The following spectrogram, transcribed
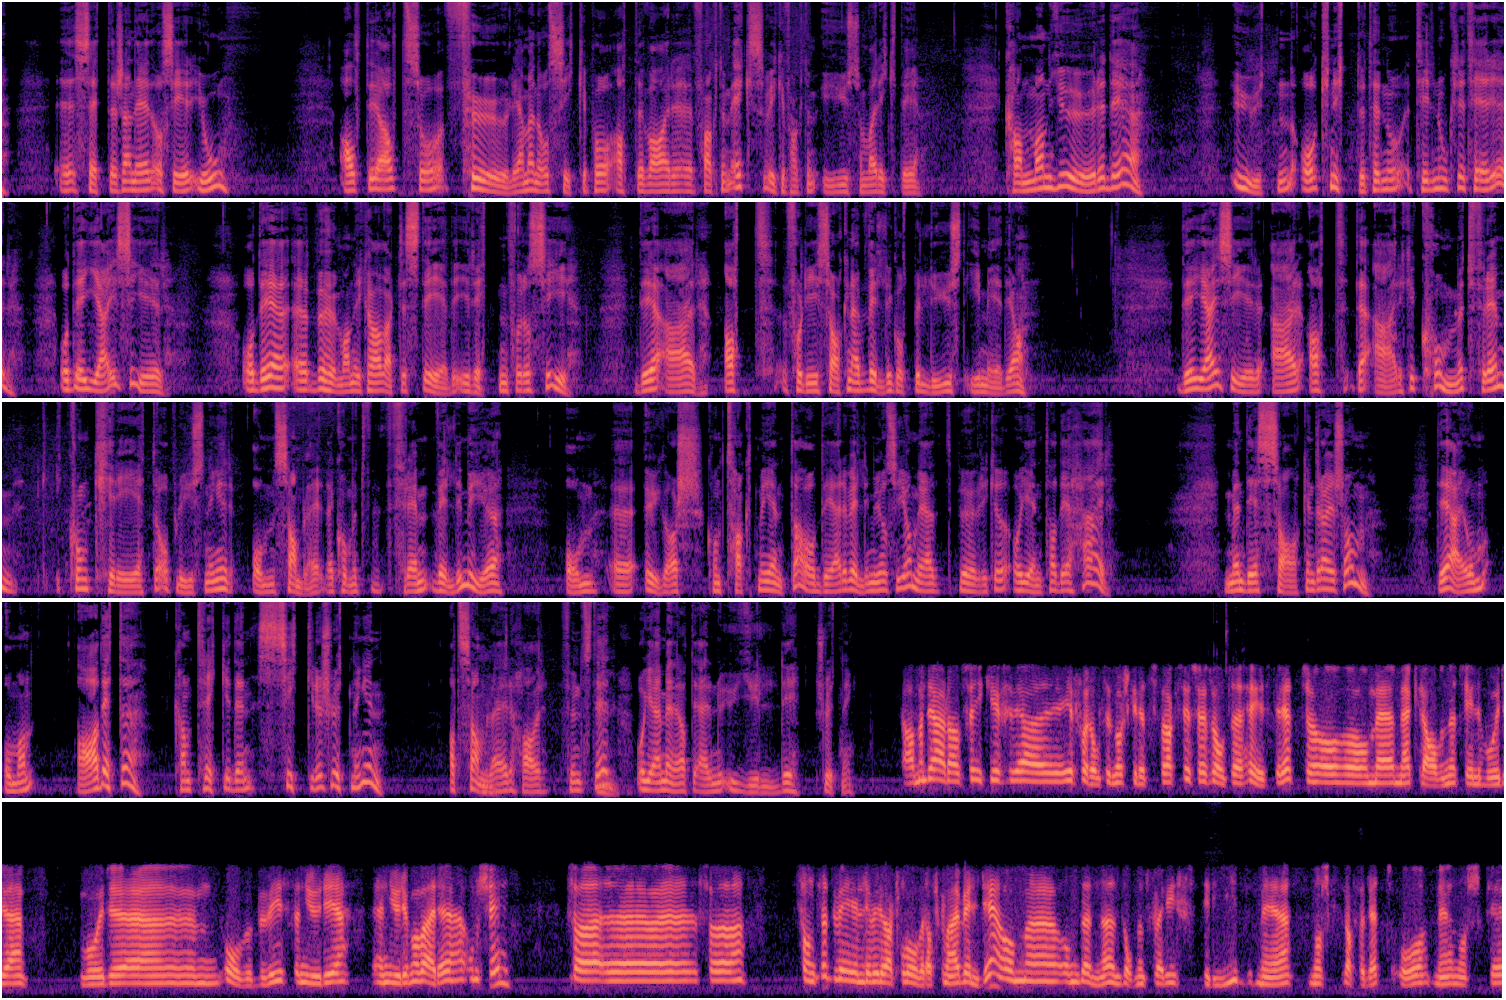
eh, setter seg ned og sier jo, alt i alt så føler jeg meg nå sikker på at det var eh, faktum X og ikke faktum Y som var riktig. Kan man gjøre det uten å knytte til, no, til noen kriterier? Og det jeg sier, og det eh, behøver man ikke ha vært til stede i retten for å si, det er at fordi saken er veldig godt belyst i media. Det jeg sier, er at det er ikke kommet frem konkrete opplysninger om samleie. Det er kommet frem veldig mye om eh, Øygards kontakt med jenta, og det er det veldig mye å si om. Jeg behøver ikke å gjenta det her. Men det saken dreier seg om, det er jo om, om man av dette kan trekke den sikre slutningen at samleier har funnet sted. Og jeg mener at det er en ugyldig slutning. Ja, men det er det altså ikke i forhold til norsk rettspraksis og i forhold til Høyesterett og, og med, med kravene til hvor, eh, hvor eh, overbevist en jury, en jury må være om skyld. Så, eh, så sånn sett vil det i hvert fall overraske meg veldig om, eh, om denne dommen skal være i strid med norsk strafferett og med norsk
